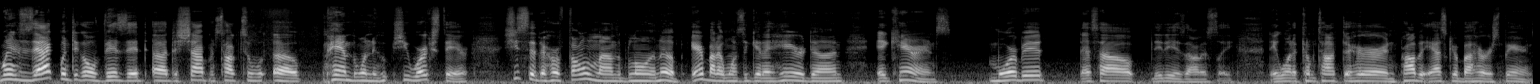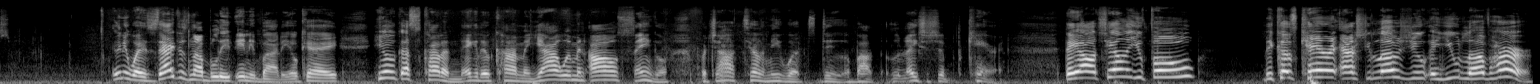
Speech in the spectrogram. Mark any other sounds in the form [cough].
When Zach went to go visit uh, the shop and talk to uh, Pam, the one who she works there, she said that her phone lines are blowing up. Everybody wants to get a hair done at Karen's. Morbid, that's how it is, honestly. They want to come talk to her and probably ask her about her experience. Anyway, Zach does not believe anybody, okay? He got some kind of negative comment. Y'all women all single, but y'all telling me what to do about the relationship with Karen. They all telling you, fool, because Karen actually loves you and you love her.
